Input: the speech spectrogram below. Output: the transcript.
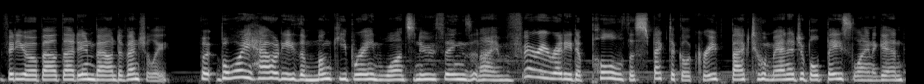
Video about that inbound eventually. But boy howdy, the monkey brain wants new things and I am very ready to pull the spectacle creep back to a manageable baseline again.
